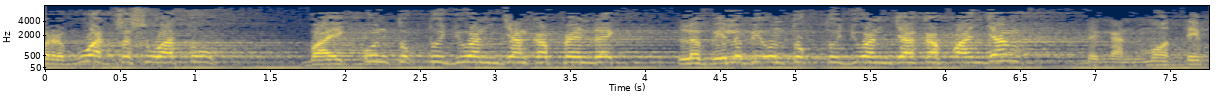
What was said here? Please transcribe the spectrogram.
berbuat sesuatu baik untuk tujuan jangka pendek lebih-lebih untuk tujuan jangka panjang dengan motif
